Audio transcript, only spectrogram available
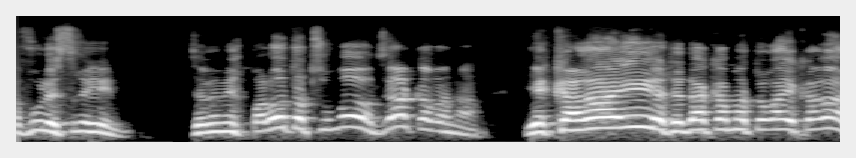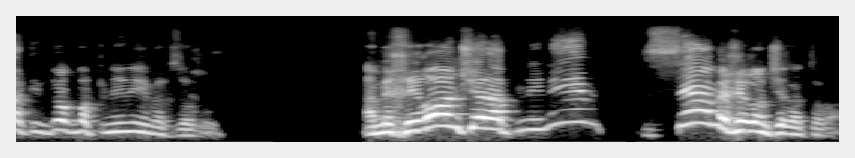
כפול עשרים. זה במכפלות עצומות, זה הכוונה. יקרה היא, אתה יודע כמה תורה יקרה, תבדוק בפנינים איך זה עובד. המחירון של הפנינים, זה המחירון של התורה.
